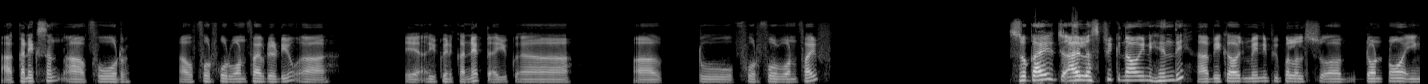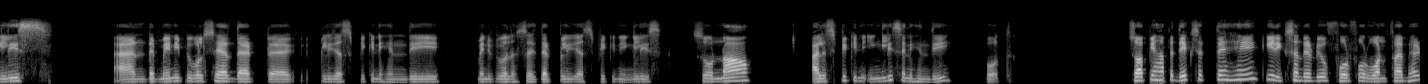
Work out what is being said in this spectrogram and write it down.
uh, connection uh, for uh, 4415 radio uh, yeah, you can connect uh, you, uh, uh, to 4415 so guys i'll speak now in hindi uh, because many people also uh, don't know english and many people say that uh, please speak in hindi many people say that please speak in english so now I'll speak in English and Hindi both. so, आप यहाँ पे देख सकते हैं कि रिक्सन रेडियो 4415 है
